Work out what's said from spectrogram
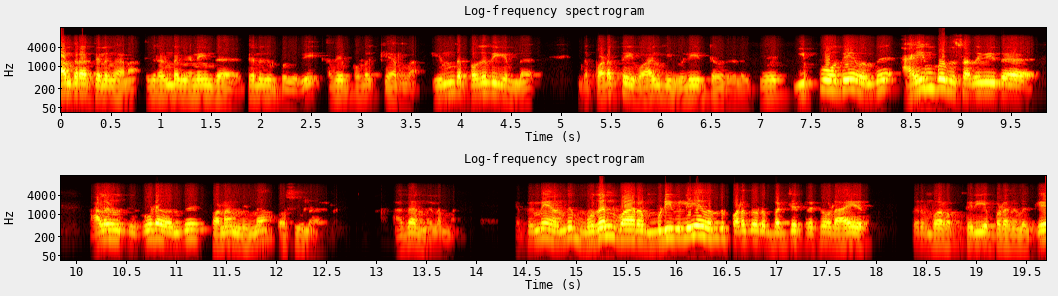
ஆந்திரா தெலுங்கானா இது ரெண்டும் இணைந்த தெலுங்கு பகுதி அதே போல கேரளா. இந்த பகுதிகளில் இந்த படத்தை வாங்கி வெளியிட்டவர்களுக்கு இப்போதே வந்து ஐம்பது சதவீத அளவுக்கு கூட வந்து பணம் இன்னும் வசூலாகல. அதான் நிலைமை. எப்பவுமே வந்து முதல் வார முடிவிலேயே வந்து படத்தோட பட்ஜெட் ரெக்கார்ட் ஆயிரும். பெரும்பாலும் பெரிய படங்களுக்கு.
